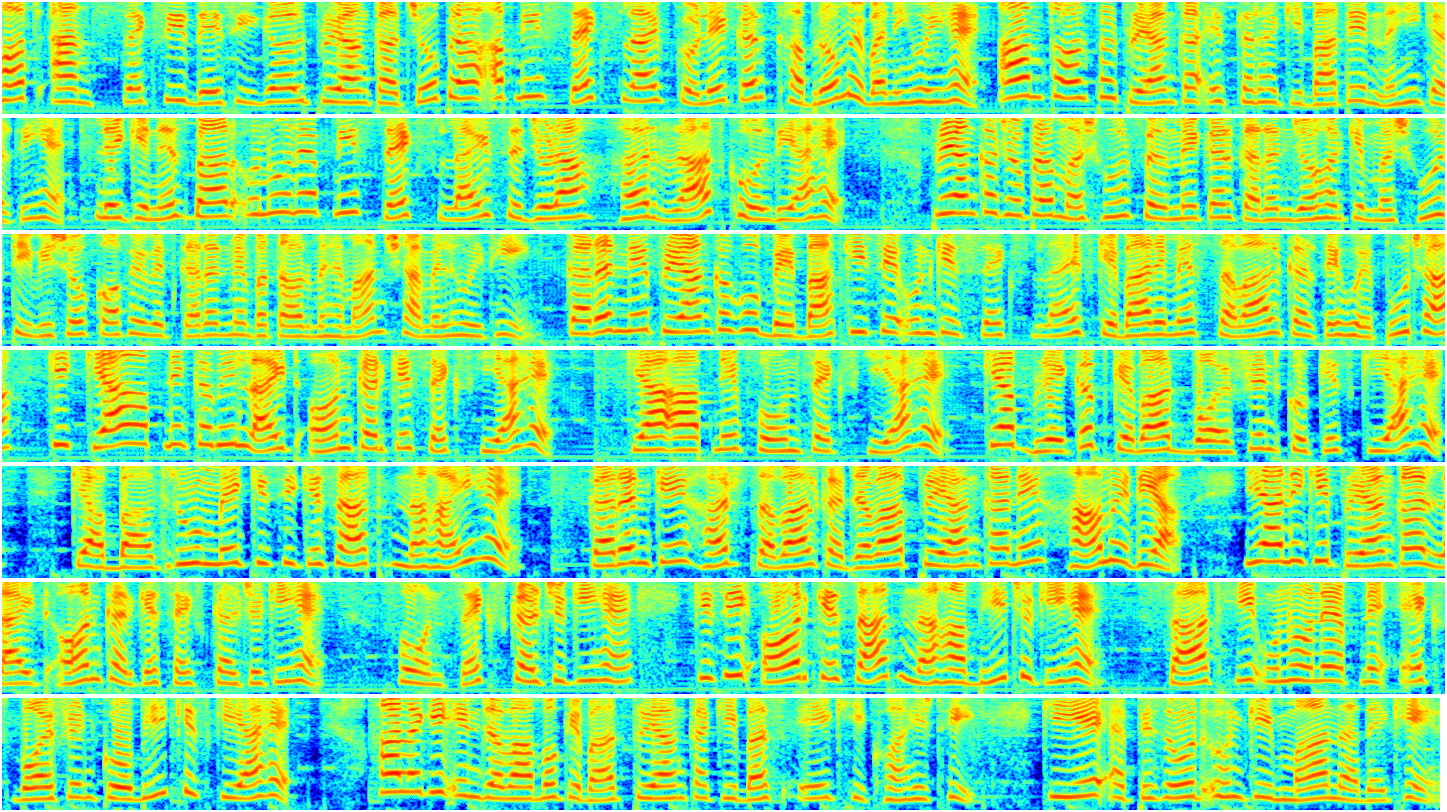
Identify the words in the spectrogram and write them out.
Hot and sexy desi girl Priyanka Chopra अपनी sex life को लेकर खबरों में बनी हुई है। आमतौर पर प्रियंका इस तरह की बातें नहीं करती हैं, लेकिन इस बार उन्होंने अपनी सेक्स लाइफ से जुड़ा हर राज खोल दिया है। प्रियंका चोपड़ा मशहूर फ़िल्म मेकर करण जौहर के मशहूर TV show coffee with Karan में बतौर मेहमान शामिल हुई थी। करण ने प्रियंका को बेबाकी से उनके सेक्स लाइफ के बारे में सवाल करते हुए पूछा कि क्या आपने कभी लाइट ऑन करके सेक्स किया है? क्या आपने फ़ोन सेक्स किया है? क्या ब्रेकअप के बाद बॉयफ्रेंड को किस किया है? क्या बाथरूम में किसी के साथ नहाई है? करण के हर सवाल का जवाब प्रियंका ने हाँ में दिया। यानी कि प्रियंका लाइट ऑन करके सेक्स कर चुकी है, फ़ोन सेक्स कर चुकी है, किसी और के साथ नहा भी चुकी है। साथ ही उन्होंने अपने एक्स बॉयफ्रेंड को भी किस किया है। हालाँकि इन जवाबों के बाद प्रियंका की बस एक ही ख्वाहिश थी कि ये एपिसोड उनकी माँ न देखें।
